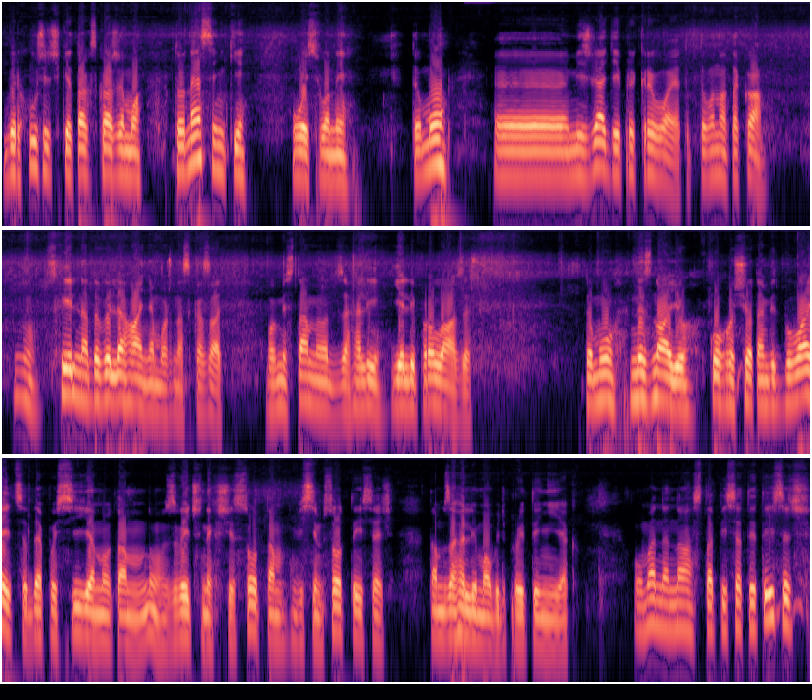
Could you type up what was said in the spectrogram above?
верхушечки, так скажемо, тонесенькі. Ось вони. Тому е, міжряддя прикриває. Тобто вона така ну, схильна до вилягання, можна сказати. Бо містами от взагалі єлі пролазиш. Тому не знаю, в кого що там відбувається, де посіяно там, ну, звичних 600, там 800 тисяч. Там взагалі, мабуть, пройти ніяк. У мене на 150 тисяч,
